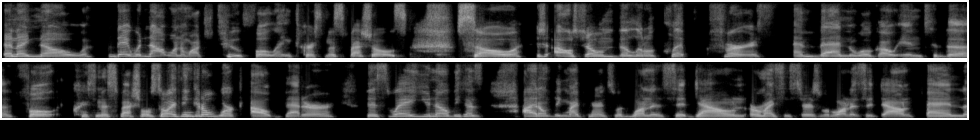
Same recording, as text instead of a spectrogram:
And I know they would not want to watch two full length Christmas specials. So I'll show them the little clip first and then we'll go into the full Christmas special. So I think it'll work out better this way, you know, because I don't think my parents would want to sit down or my sisters would want to sit down and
